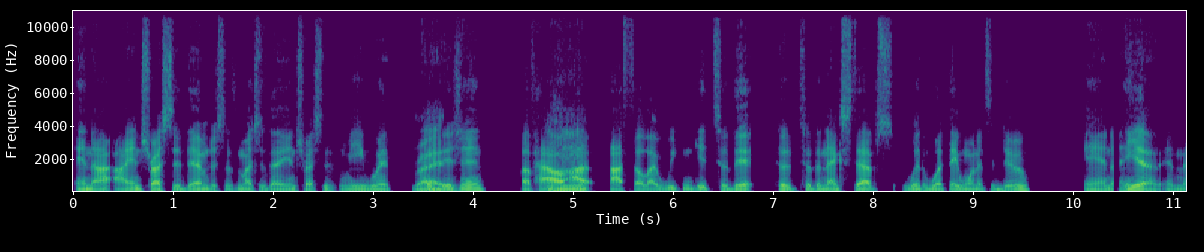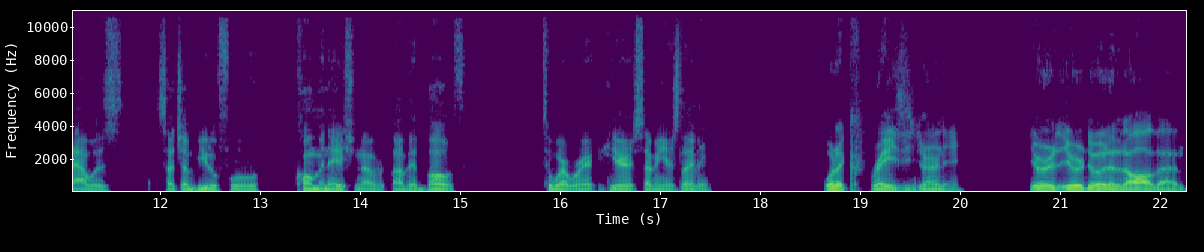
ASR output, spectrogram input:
And I, I entrusted them just as much as they entrusted me with right. the vision of how mm-hmm. I, I felt like we can get to the to, to the next steps with what they wanted to do. And yeah, and that was such a beautiful culmination of, of it both to where we're here seven years later. What a crazy journey. You were you were doing it all then.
